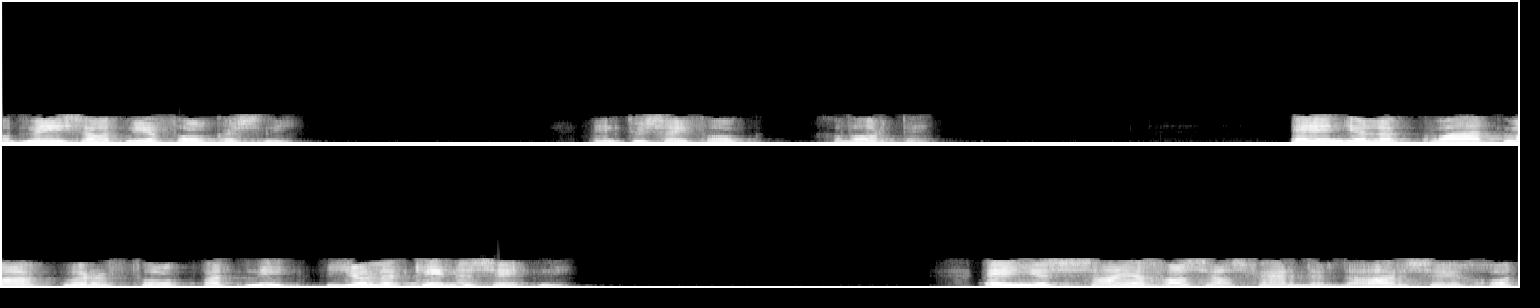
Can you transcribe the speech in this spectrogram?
op mense wat nie 'n volk is nie. En toe sy volk geword het. En julle kwaad maak oor 'n volk wat nie julle kennis het nie. En Jesaja gaan selfs verder daar sê God,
